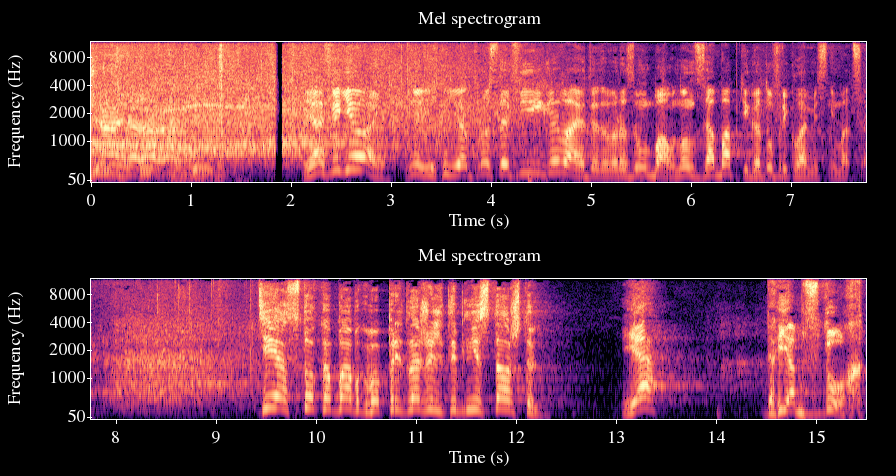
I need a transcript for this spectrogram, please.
чая. Я офигеваю. Не, я просто офигеваю от этого Разумбауна. Он за бабки готов в рекламе сниматься. Те столько бабок бы предложили, ты бы не стал, что ли? Я? Да я б сдох.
